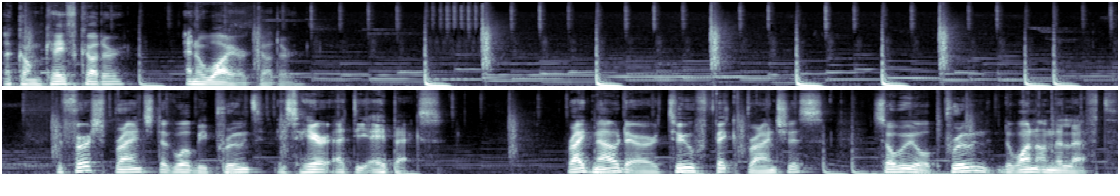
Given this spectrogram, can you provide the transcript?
a concave cutter and a wire cutter. The first branch that will be pruned is here at the apex. Right now there are two thick branches, so we will prune the one on the left.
